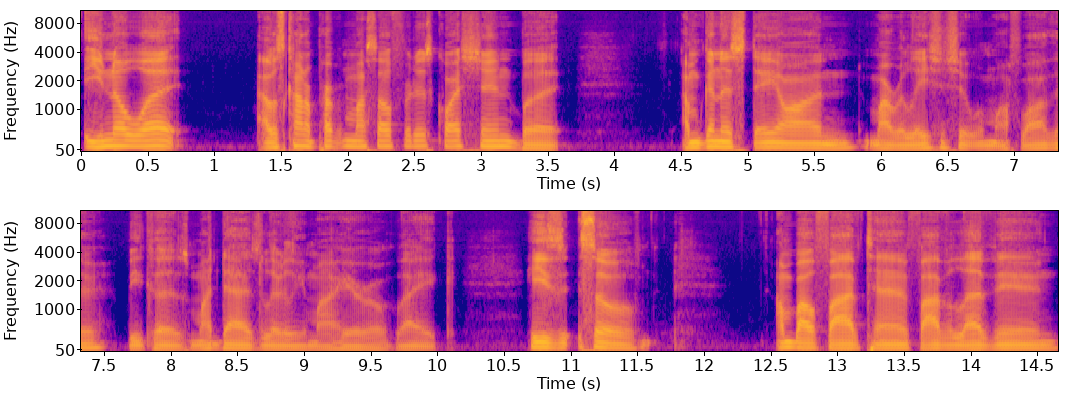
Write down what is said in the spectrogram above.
You know what? I was kind of prepping myself for this question, but I'm gonna stay on my relationship with my father because my dad's literally my hero. Like he's so I'm about 5'10, 5'11,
